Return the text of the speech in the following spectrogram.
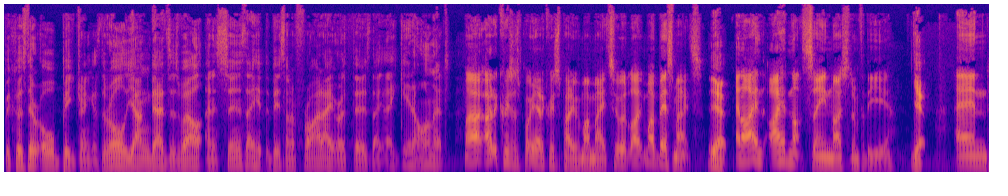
because they're all big drinkers. They're all young dads as well. And as soon as they hit the piss on a Friday or a Thursday, they get on it. I had a Christmas party. We had a Christmas party with my mates who were like my best mates, Yeah. and I I had not seen most of them for the year. Yeah. And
